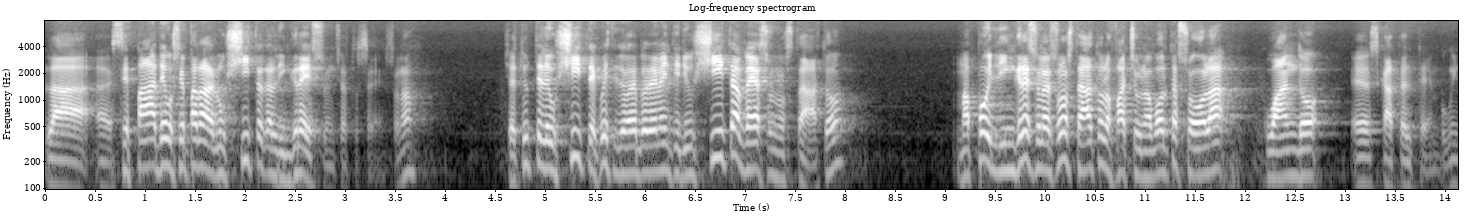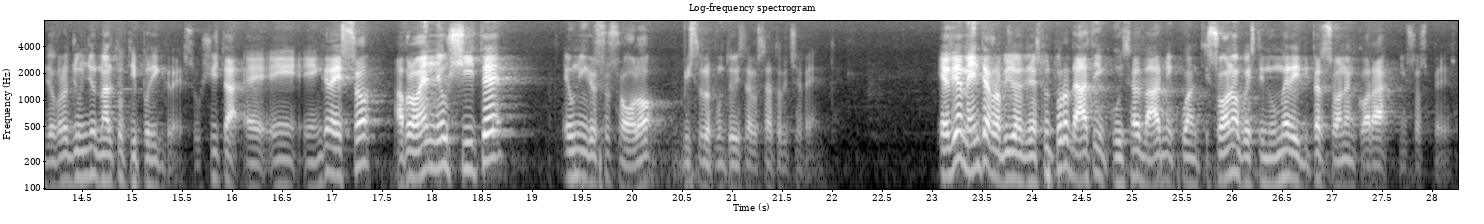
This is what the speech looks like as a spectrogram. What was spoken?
la, eh, sepa devo separare l'uscita dall'ingresso in certo senso. No? Cioè tutte le uscite, questi dovrebbero essere eventi di uscita verso uno stato, ma poi l'ingresso verso lo stato lo faccio una volta sola quando eh, scatta il tempo, quindi dovrò aggiungere un altro tipo di ingresso. Uscita e, e, e ingresso, avrò n uscite e un ingresso solo, visto dal punto di vista dello stato ricevente e ovviamente avrò bisogno di una struttura dati in cui salvarmi quanti sono questi numeri di persone ancora in sospeso.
